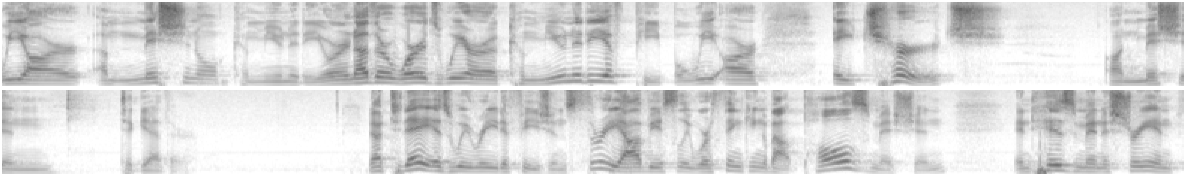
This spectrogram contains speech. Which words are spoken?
we are a missional community, or in other words, we are a community of people. We are a church on mission together. Now, today, as we read Ephesians 3, obviously we're thinking about Paul's mission and his ministry, and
